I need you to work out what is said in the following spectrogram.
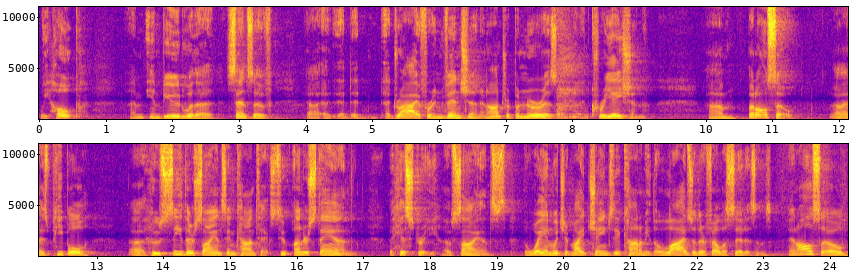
we hope, um, imbued with a sense of uh, a, a, a, drive for invention and entrepreneurism and creation, um, but also uh, as people uh, who see their science in context, who understand the history of science, the way in which it might change the economy, the lives of their fellow citizens, and also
